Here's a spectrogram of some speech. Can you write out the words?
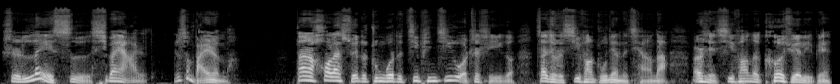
是类似西班牙人，就算白人嘛。但是后来随着中国的积贫积弱，这是一个；再就是西方逐渐的强大，而且西方的科学里边，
